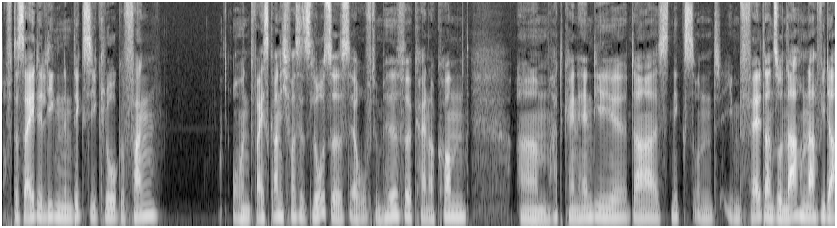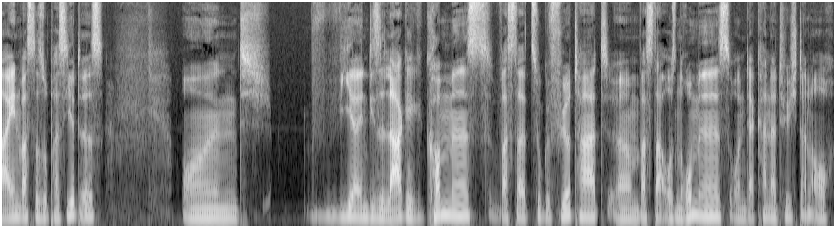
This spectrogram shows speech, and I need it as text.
auf der Seite liegenden Dixie-Klo gefangen und weiß gar nicht, was jetzt los ist. Er ruft um Hilfe, keiner kommt, ähm, hat kein Handy, da ist nichts und ihm fällt dann so nach und nach wieder ein, was da so passiert ist. Und wie er in diese Lage gekommen ist, was dazu geführt hat, ähm, was da außenrum ist. Und er kann natürlich dann auch,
